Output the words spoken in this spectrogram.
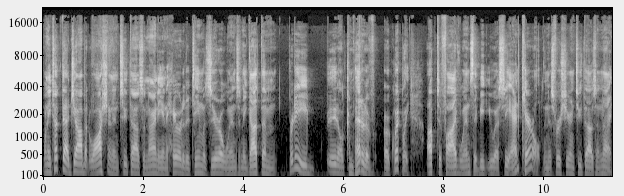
when he took that job at Washington in 2009, he inherited a team with zero wins, and he got them pretty you know, competitive uh, quickly, up to five wins. They beat USC and Carroll in his first year in 2009.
